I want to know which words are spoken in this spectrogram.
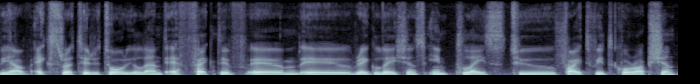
we have extraterritorial and effective um, uh, regulations in place to fight with corruption,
